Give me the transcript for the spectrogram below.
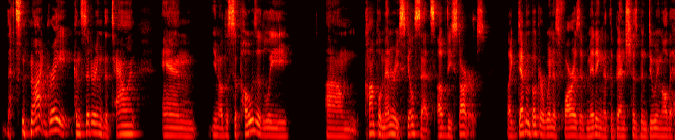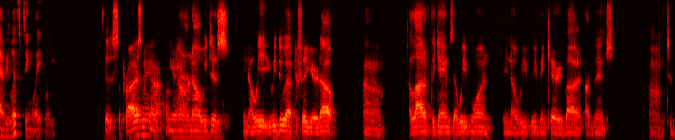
that's not great considering the talent and you know the supposedly um, complementary skill sets of these starters. Like Devin Booker went as far as admitting that the bench has been doing all the heavy lifting lately. Did it surprise me? I, I mean, I don't know. We just, you know, we we do have to figure it out. Um, a lot of the games that we've won, you know, we we've been carried by our bench. Um, to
